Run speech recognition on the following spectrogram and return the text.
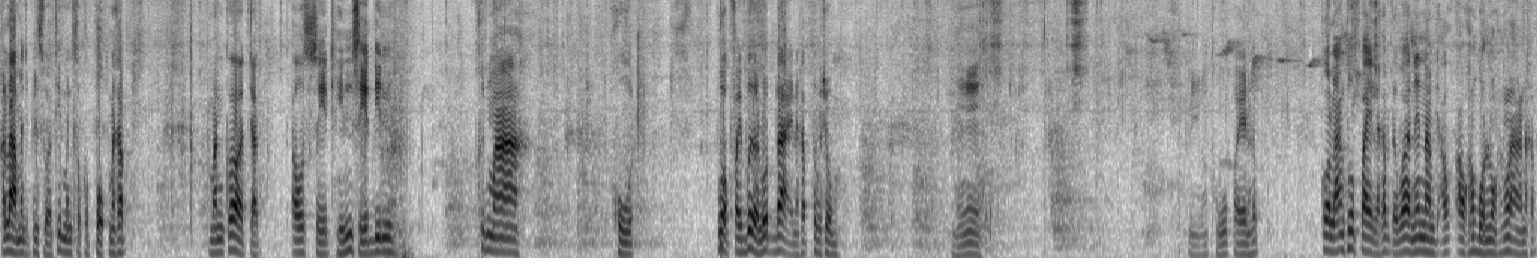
ข้างล่างมันจะเป็นส่วนที่มันสกปรกนะครับ มันก็จะเอาเศษหินเศษดินขึ้นมา ขูด พวกไฟเบอร์ลดได้นะครับท่านผู้ชม นี่นี่เราถูไปนะครับ ก็ล้างทั่วไปแหละครับ แต่ว่าแนะนำจะเอาเอาข้างบนลงข้างล่างนะครับ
